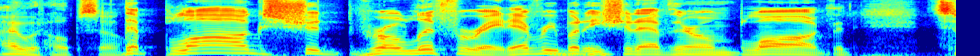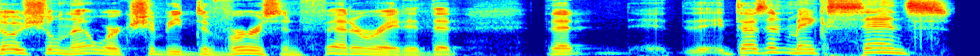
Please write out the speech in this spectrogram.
I would hope so. That blogs should proliferate. Everybody should have their own blog. That social networks should be diverse and federated. That that it doesn't make sense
